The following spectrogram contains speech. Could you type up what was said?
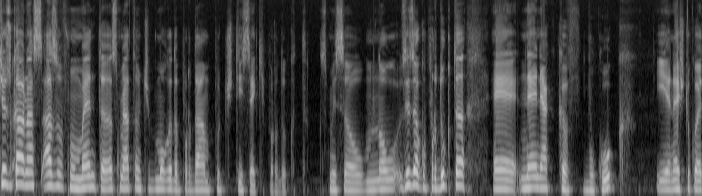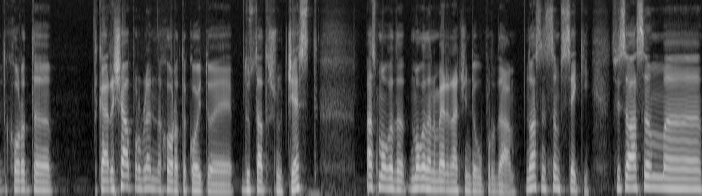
често казвам, аз, аз в момента смятам, че мога да продавам почти всеки продукт. В смисъл, много... Смисъл, ако продукта е, не е някакъв буклук, и е нещо, което хората така решава проблем на хората, който е достатъчно чест, аз мога да, мога да намеря начин да го продавам. Но аз не съм всеки. В смисъл, аз съм... А,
